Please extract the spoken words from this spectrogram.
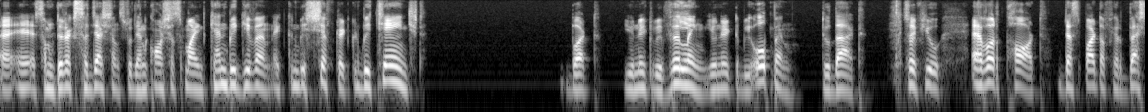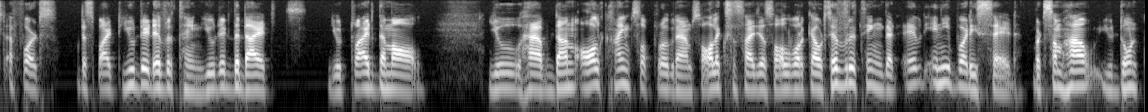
Uh, uh some direct suggestions to the unconscious mind can be given it can be shifted it could be changed. But you need to be willing you need to be open to that. So if you ever thought despite of your best efforts despite you did everything you did the diets you tried them all. You have done all kinds of programs all exercises all workouts everything that anybody said but somehow you don't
